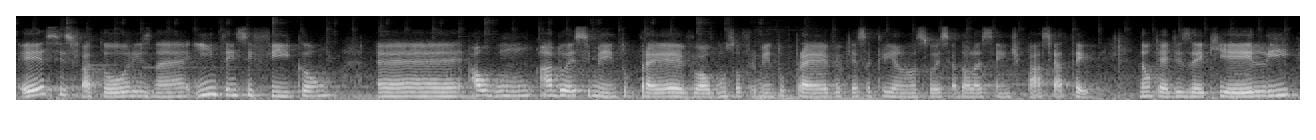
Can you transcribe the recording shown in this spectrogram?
esses fatores né, intensificam é, algum adoecimento prévio, algum sofrimento prévio que essa criança ou esse adolescente passe a ter. Não quer dizer que ele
